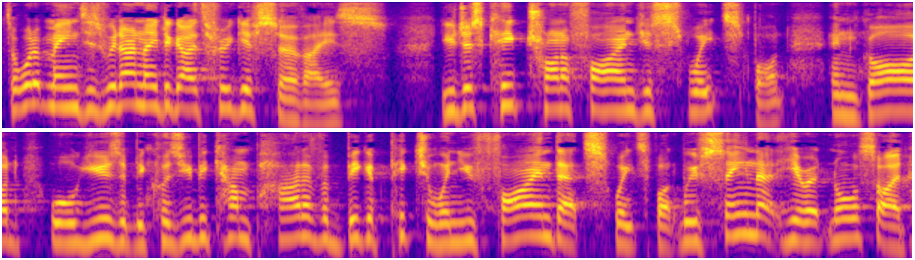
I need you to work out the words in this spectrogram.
So, what it means is we don't need to go through gift surveys. You just keep trying to find your sweet spot, and God will use it because you become part of a bigger picture when you find that sweet spot. We've seen that here at Northside.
